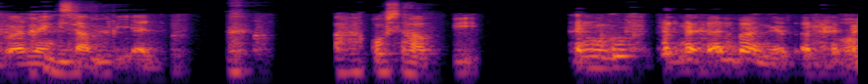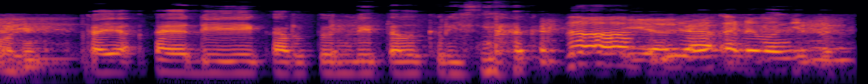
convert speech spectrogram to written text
gua naik sapi aja. Ah kok sapi? Kan gua peternakan banget. Oh iya. Kayak kayak di kartun Little Krishna. Nah, iya gua kan emang gitu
